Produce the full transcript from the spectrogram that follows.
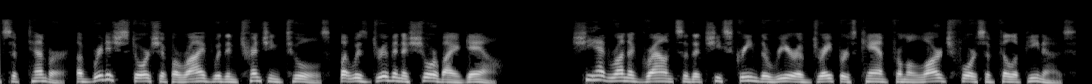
September, a British storeship arrived with entrenching tools, but was driven ashore by a gale. She had run aground so that she screened the rear of Draper's camp from a large force of Filipinos.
